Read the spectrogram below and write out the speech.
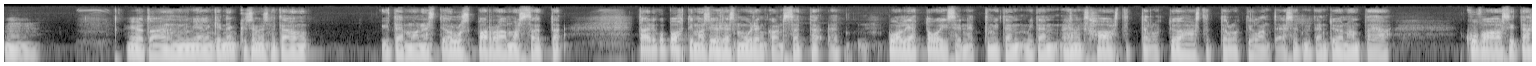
Mm. Joo, on mielenkiintoinen kysymys, mitä on itse monesti ollut sparraamassa, että tai niin kuin pohtimassa yhdessä muiden kanssa, että, että puolia toisen, että miten, miten esimerkiksi haastattelut, työhaastattelutilanteessa, että miten työnantaja kuvaa sitä,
